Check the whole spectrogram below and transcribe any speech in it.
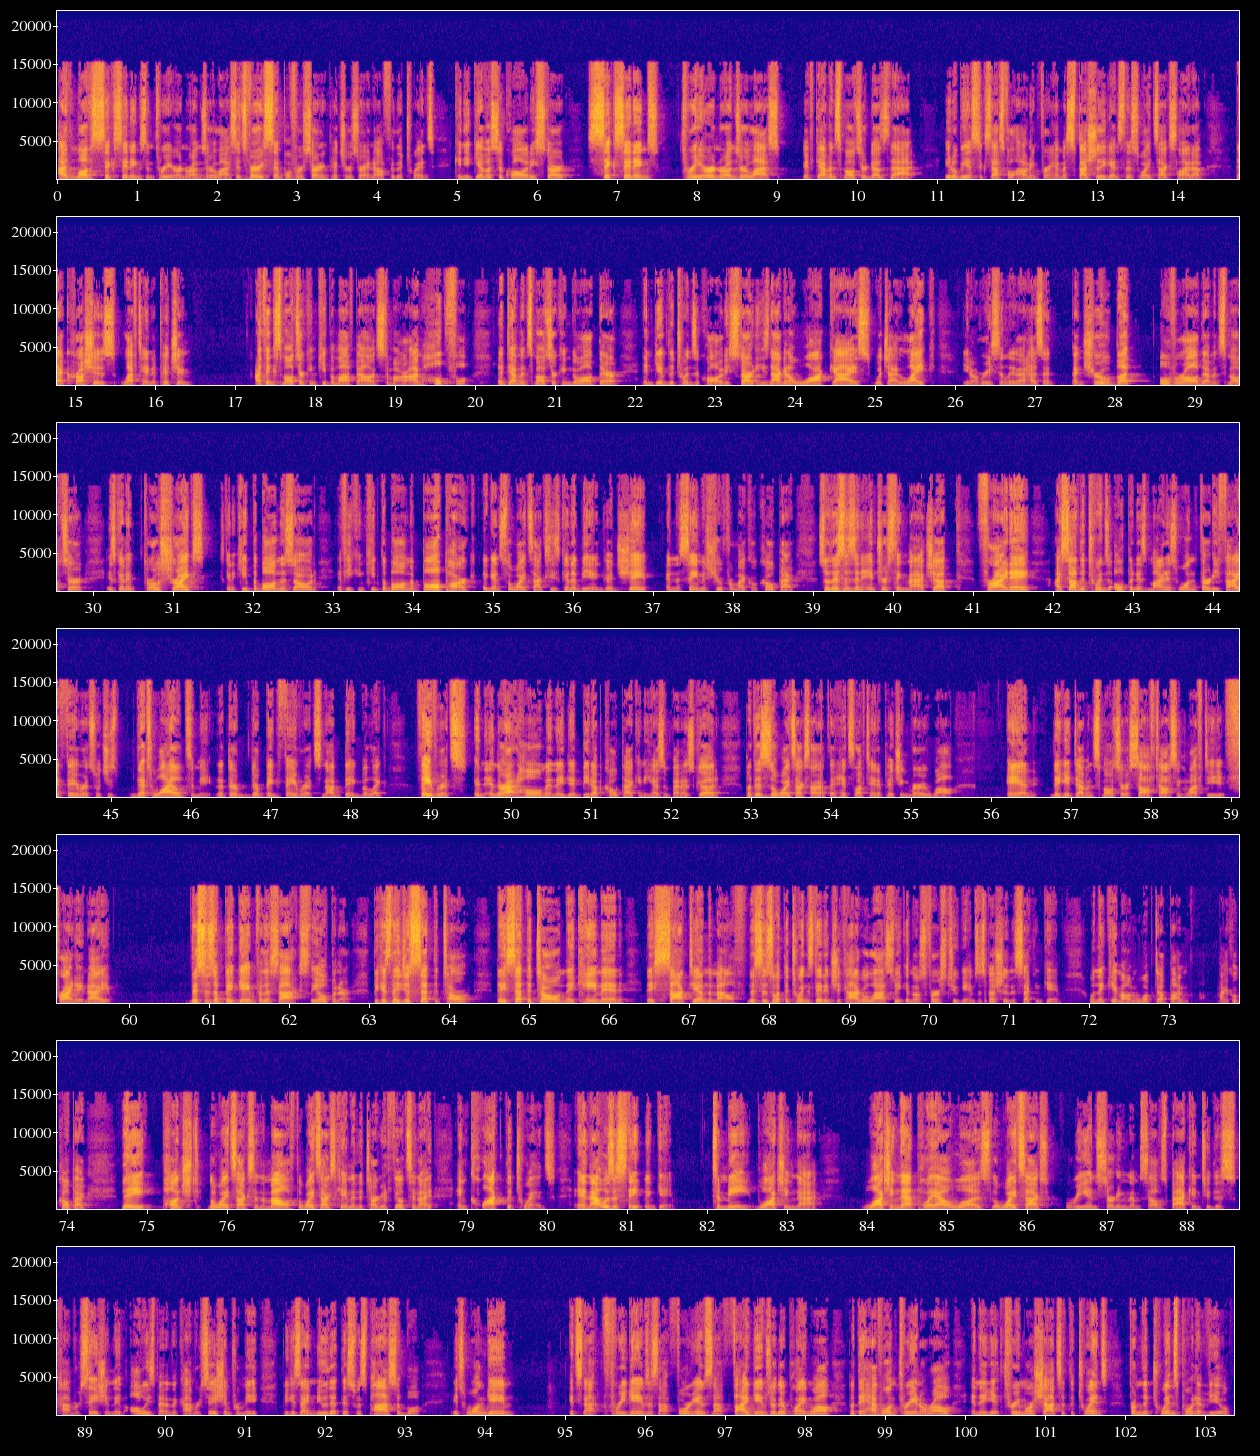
I'd love six innings and three earned runs or less. It's very simple for starting pitchers right now for the Twins. Can you give us a quality start? Six innings, three earned runs or less. If Devin Smeltzer does that, it'll be a successful outing for him, especially against this White Sox lineup that crushes left handed pitching. I think Smeltzer can keep him off balance tomorrow. I'm hopeful that Devin Smeltzer can go out there and give the Twins a quality start. He's not going to walk guys, which I like. You know, recently that hasn't been true, but overall, Devin Smeltzer is going to throw strikes. He's going to keep the ball in the zone. If he can keep the ball in the ballpark against the White Sox, he's going to be in good shape. And the same is true for Michael Kopech. So this is an interesting matchup. Friday, I saw the Twins open as minus 135 favorites, which is that's wild to me that they're they're big favorites, not big, but like favorites. And, and they're at home and they did beat up Kopech and he hasn't been as good. But this is a White Sox lineup that hits left-handed pitching very well. And they get Devin Smeltzer, a soft tossing lefty, Friday night. This is a big game for the Sox, the opener, because they just set the tone. They set the tone. They came in, they socked you on the mouth. This is what the Twins did in Chicago last week in those first two games, especially the second game when they came out and whooped up on Michael Kopech. They punched the White Sox in the mouth. The White Sox came into Target Field tonight and clocked the Twins. And that was a statement game. To me, watching that, watching that play out was the White Sox reinserting themselves back into this conversation. They've always been in the conversation for me because I knew that this was possible. It's one game. It's not three games. It's not four games. It's not five games where they're playing well, but they have won three in a row and they get three more shots at the Twins. From the Twins' point of view,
